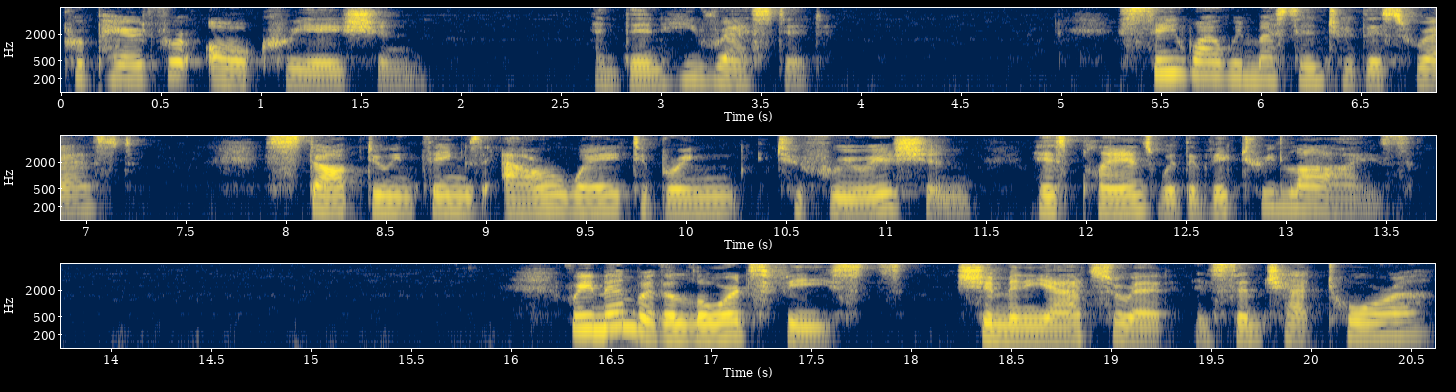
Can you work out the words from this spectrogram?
prepared for all creation. And then he rested. See why we must enter this rest? Stop doing things our way to bring to fruition his plans where the victory lies. Remember the Lord's feasts Shemini Atzeret and Simchat Torah.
